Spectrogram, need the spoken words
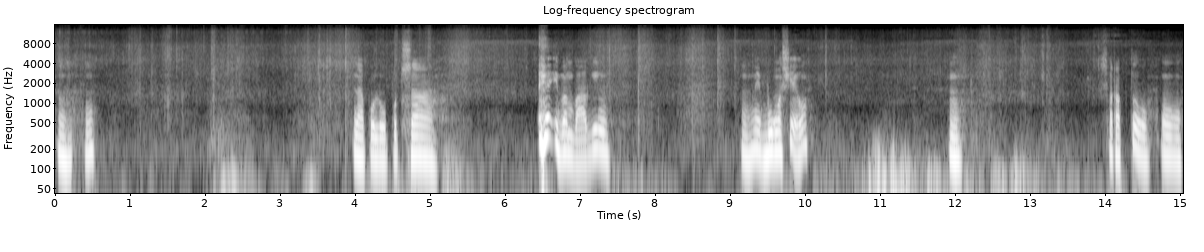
Uh-huh. Napulupot sa ibang baging. Hmm, May bunga siya oh. Hmm. Sarap to. Oh.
